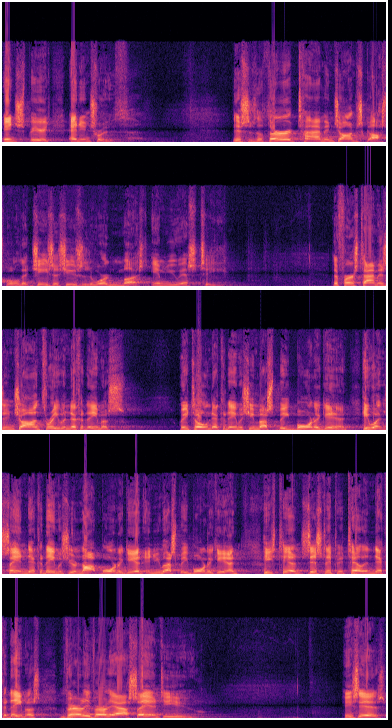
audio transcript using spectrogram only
in spirit and in truth. This is the third time in John's Gospel that Jesus uses the word must, M U S T. The first time is in John 3 with Nicodemus. When he told Nicodemus, You must be born again. He wasn't saying, Nicodemus, you're not born again, and you must be born again. He's telling, simply telling Nicodemus, Verily, verily, I say unto you. He says,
